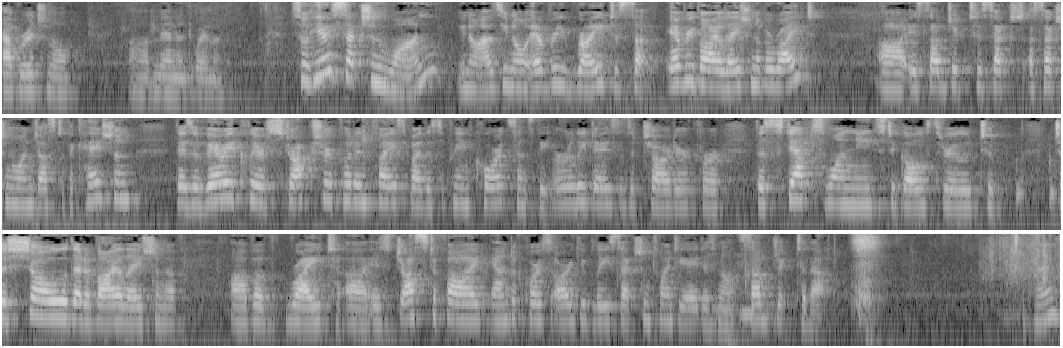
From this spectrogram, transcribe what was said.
Aboriginal uh, men and women. So here's section one. You know, as you know, every right is su- every violation of a right uh, is subject to sec- a section one justification. There's a very clear structure put in place by the Supreme Court since the early days of the Charter for the steps one needs to go through to to show that a violation of of a right uh, is justified, and of course, arguably, Section 28 is not subject to that. Okay?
